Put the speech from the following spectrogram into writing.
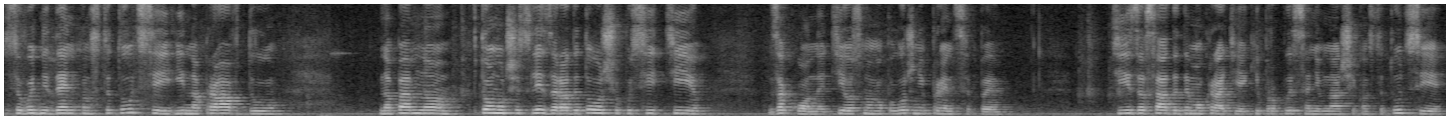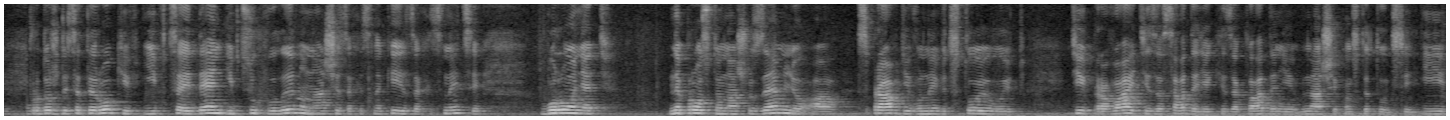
Сьогодні День Конституції і направду, напевно, в тому числі заради того, щоб усі ті закони, ті основоположні принципи, ті засади демократії, які прописані в нашій Конституції, впродовж 10 років і в цей день, і в цю хвилину наші захисники і захисниці боронять не просто нашу землю, а справді вони відстоюють ті права і ті засади, які закладені в нашій Конституції. І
